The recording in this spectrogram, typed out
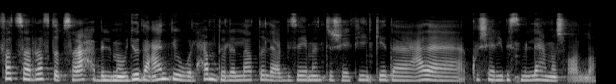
فاتصرفت بصراحة بالموجود عندي والحمد لله طلع زي ما أنتم شايفين كده على كشري بسم الله ما شاء الله.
